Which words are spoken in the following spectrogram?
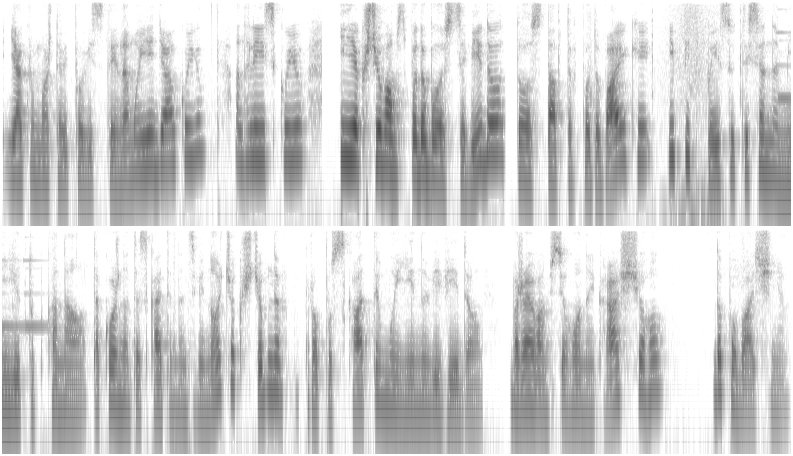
як ви можете відповісти на моє дякую англійською. І якщо вам сподобалось це відео, то ставте вподобайки і підписуйтеся на мій YouTube канал. Також натискайте на дзвіночок, щоб не пропускати мої нові відео. Бажаю вам всього найкращого. До побачення!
